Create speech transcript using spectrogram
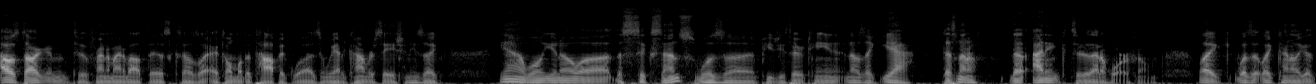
I was talking to a friend of mine about this because I was like, I told him what the topic was, and we had a conversation. He's like, "Yeah, well, you know, uh, The Sixth Sense was uh, PG thirteen, and I was like, "Yeah, that's not a that I didn't consider that a horror film. Like, was it like kind of like a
